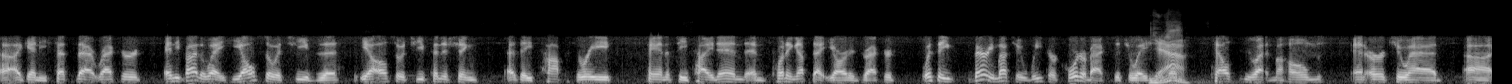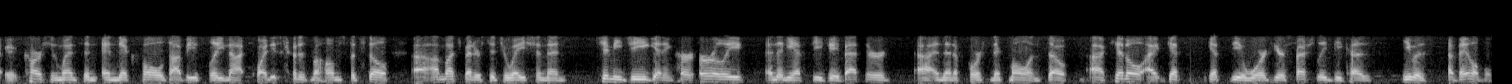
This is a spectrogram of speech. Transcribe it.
Uh, again, he sets that record. And he, by the way, he also achieved this. He also achieved finishing as a top three fantasy tight end and putting up that yardage record with a very much a weaker quarterback situation. Yeah. Kelce, who had Mahomes, and Ertz, who had uh, Carson Wentz and, and Nick Foles. Obviously, not quite as good as Mahomes, but still uh, a much better situation than Jimmy G getting hurt early, and then you have C.J. Beathard, uh, and then of course Nick Mullen. So uh, Kittle I, gets gets the award here, especially because he was available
